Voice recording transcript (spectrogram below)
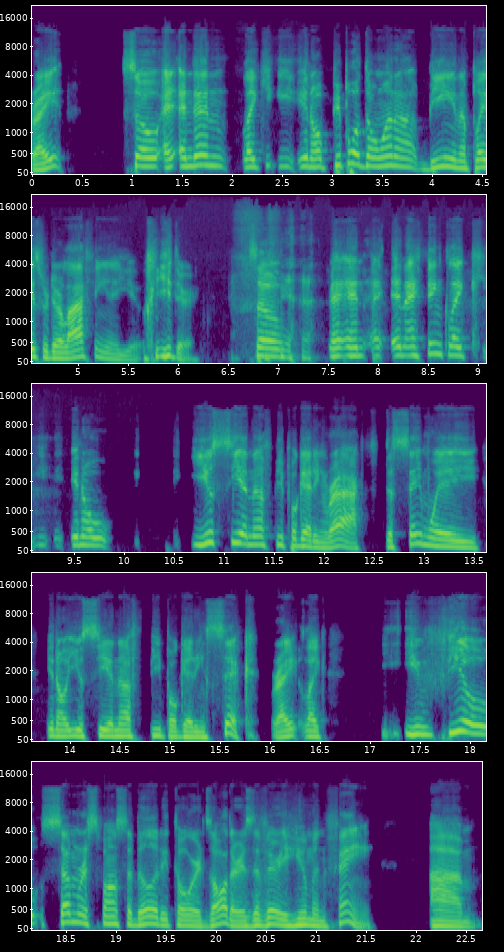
right so and, and then like you know people don't want to be in a place where they're laughing at you either so yeah. and and i think like you know you see enough people getting racked the same way you know you see enough people getting sick right like you feel some responsibility towards others a very human thing um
